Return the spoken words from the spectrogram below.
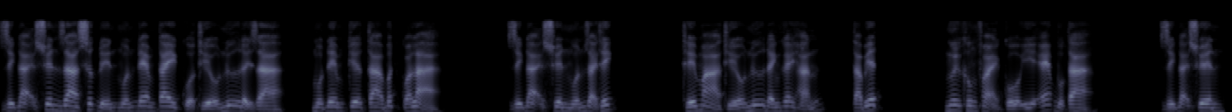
Dịch đại xuyên ra sức đến muốn đem tay của thiếu nữ đẩy ra, một đêm kia ta bất quá là. Dịch đại xuyên muốn giải thích. Thế mà thiếu nữ đánh gây hắn, ta biết. Ngươi không phải cố ý ép buộc ta. Dịch đại xuyên.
